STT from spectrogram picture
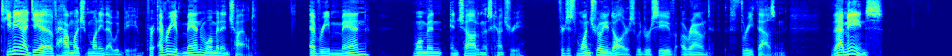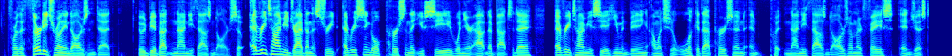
To give you an idea of how much money that would be for every man, woman, and child, every man, woman, and child in this country for just $1 trillion would receive around 3000 That means for the $30 trillion in debt, it would be about $90,000. So every time you drive down the street, every single person that you see when you're out and about today, every time you see a human being, I want you to look at that person and put $90,000 on their face. And just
